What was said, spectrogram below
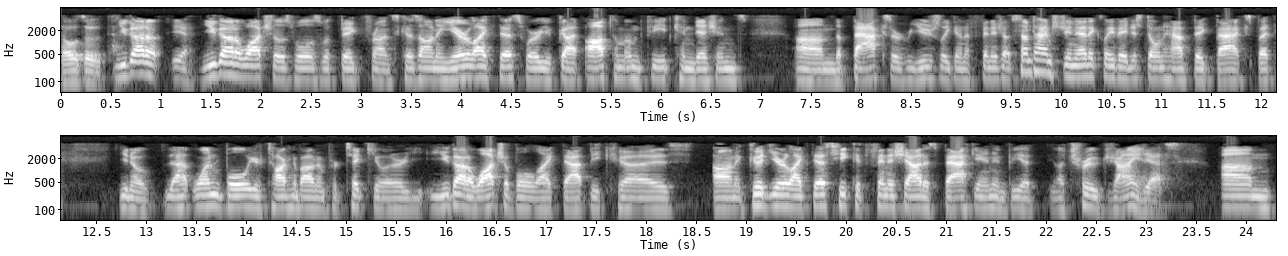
those are you gotta yeah you gotta watch those bulls with big fronts because on a year like this where you've got optimum feed conditions um, the backs are usually going to finish up sometimes genetically they just don't have big backs but you know that one bull you're talking about in particular, you got to watch a bull like that because on a good year like this, he could finish out his back end and be a, a true giant. Yes. Um,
